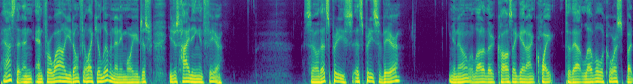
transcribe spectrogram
past it and and for a while you don't feel like you're living anymore you're just you're just hiding in fear so that's pretty that's pretty severe. You know, a lot of the calls I get aren't quite to that level, of course, but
